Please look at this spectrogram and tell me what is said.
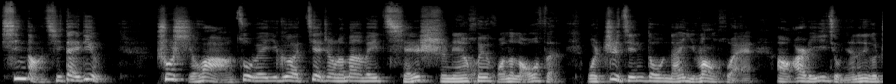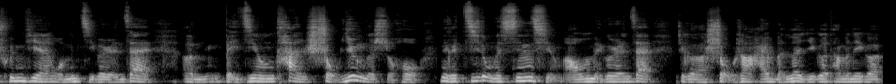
新档期待定。说实话啊，作为一个见证了漫威前十年辉煌的老粉，我至今都难以忘怀啊！二零一九年的那个春天，我们几个人在嗯北京看首映的时候，那个激动的心情啊，我们每个人在这个手上还纹了一个他们那个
